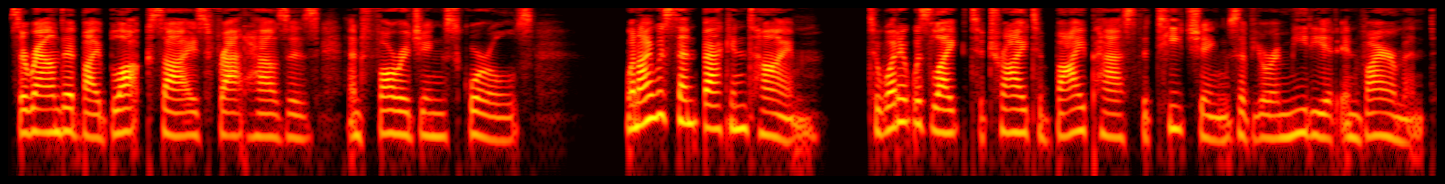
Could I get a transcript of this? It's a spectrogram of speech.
surrounded by block size frat houses and foraging squirrels, when I was sent back in time to what it was like to try to bypass the teachings of your immediate environment,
